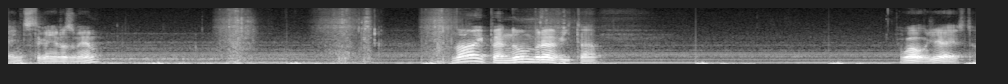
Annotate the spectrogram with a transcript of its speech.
Okej, nic z tego nie rozumiem. No i penumbra vita. Wow, gdzie ja jestem?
